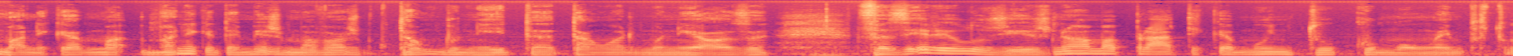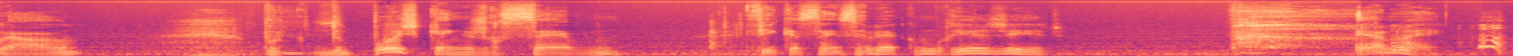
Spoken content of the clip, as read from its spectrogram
Mónica, Mónica tem mesmo uma voz tão bonita, tão harmoniosa. Fazer elogios não é uma prática muito comum em Portugal, porque depois quem os recebe fica sem saber como reagir. É não é?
